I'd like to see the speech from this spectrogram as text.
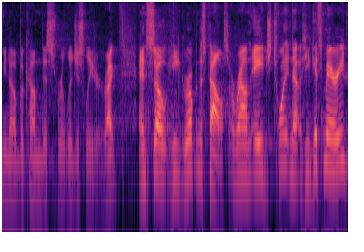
you know, become this religious leader, right? And so he grew up in this palace. Around age 20, now he gets married.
